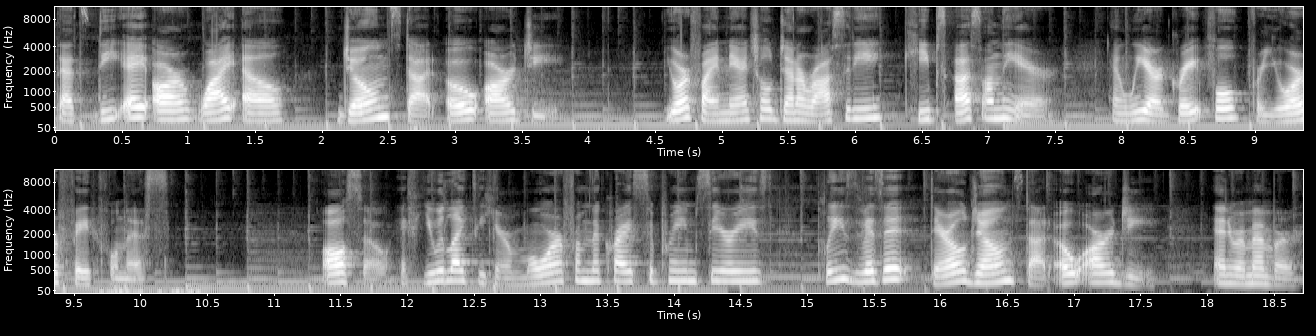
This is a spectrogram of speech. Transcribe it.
That's D A R Y L Jones.org. Your financial generosity keeps us on the air, and we are grateful for your faithfulness. Also, if you would like to hear more from the Christ Supreme series, please visit daryljones.org. And remember,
